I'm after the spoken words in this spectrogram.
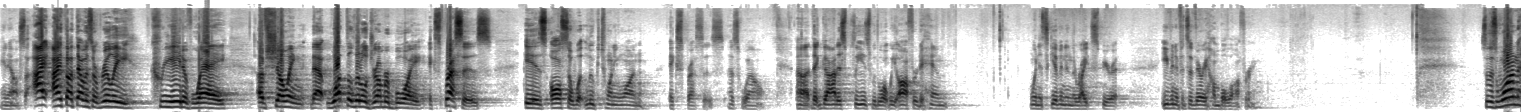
You know, so I, I thought that was a really creative way of showing that what the little drummer boy expresses is also what Luke 21 expresses as well. Uh, that God is pleased with what we offer to Him when it's given in the right spirit, even if it's a very humble offering. So, there's one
